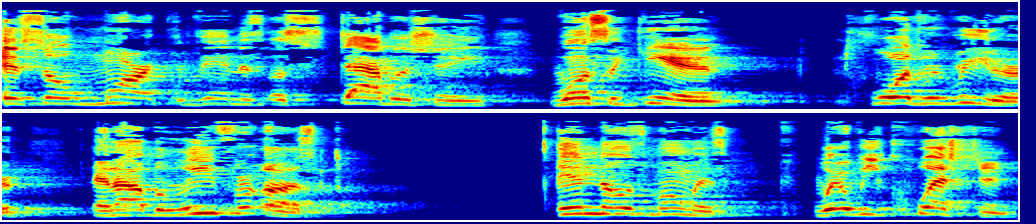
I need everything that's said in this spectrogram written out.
And so Mark then is establishing once again for the reader, and I believe for us, in those moments where we question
